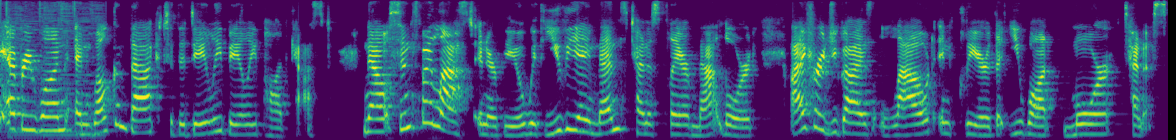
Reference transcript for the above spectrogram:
everyone, and welcome back to the Daily Bailey podcast. Now, since my last interview with UVA men's tennis player Matt Lord, I've heard you guys loud and clear that you want more tennis.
